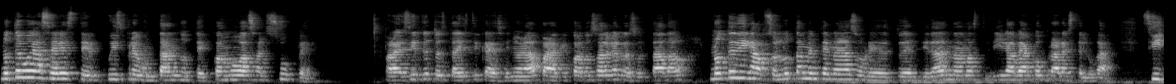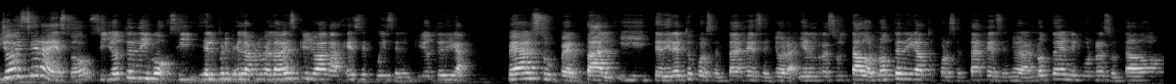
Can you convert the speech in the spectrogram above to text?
no te voy a hacer este quiz preguntándote cómo vas al súper para decirte tu estadística de señora, para que cuando salga el resultado no te diga absolutamente nada sobre tu identidad, nada más te diga ve a comprar a este lugar. Si yo hiciera eso, si yo te digo, si la primera vez que yo haga ese quiz en el que yo te diga ve al super tal y te diré tu porcentaje de señora y el resultado no te diga tu porcentaje de señora, no te dé ningún resultado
